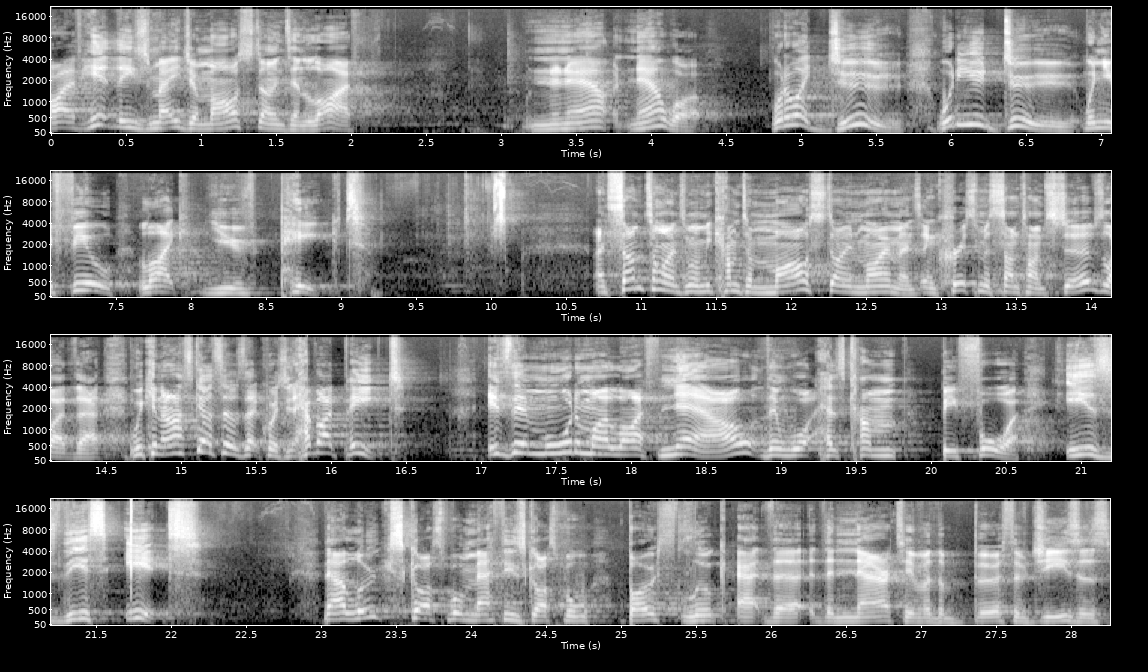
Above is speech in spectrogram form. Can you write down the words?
I've hit these major milestones in life. Now, now what? What do I do? What do you do when you feel like you've peaked? And sometimes when we come to milestone moments, and Christmas sometimes serves like that, we can ask ourselves that question Have I peaked? Is there more to my life now than what has come before? Is this it? Now, Luke's gospel, Matthew's gospel, both look at the, the narrative of the birth of Jesus.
